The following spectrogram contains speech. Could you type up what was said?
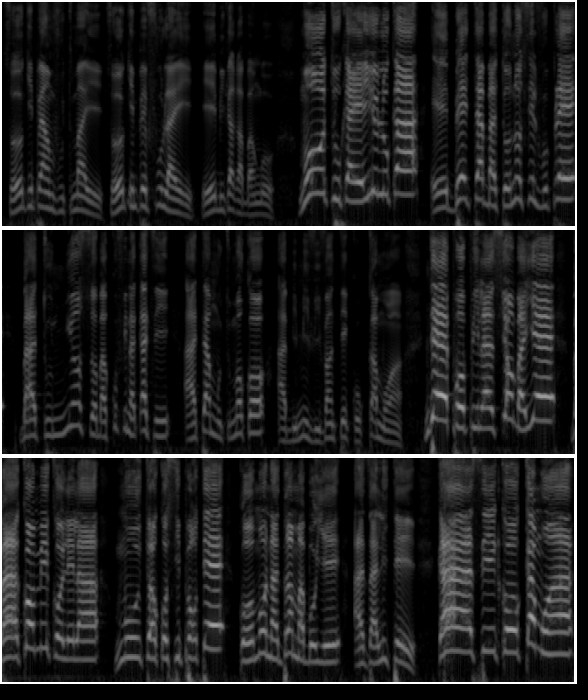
soki mpe envoûtement ye soki mpe fula ye eyebi kaka bango motuka eyuluka ebeta bato no s'il vous plaît bato nyonso bakufi na kati ata mutu moko abimi vivant te kokamwa. Nde population baye bakomi kolela mutu akosiporte komona drama boye azali te. Kasi kokamwa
